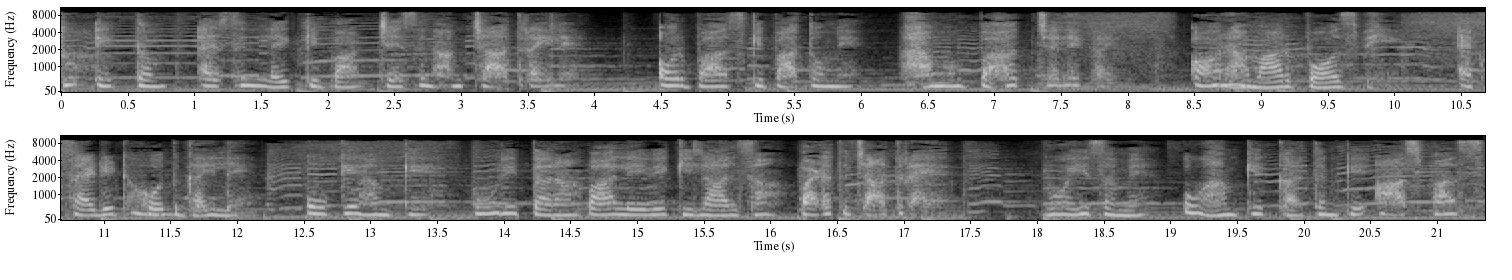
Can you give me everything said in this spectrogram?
तू एकदम ऐसे लाइक की बात जैसे हम चाहत रहे और बास की बातों में हम बहुत चले गए। और हमार बॉस भी एक्साइटेड होत गईले। ओके हमके पूरी तरह पा लेवे की लालसा बढ़त जात रहे। वही समय वो हमके गर्दन के आसपास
